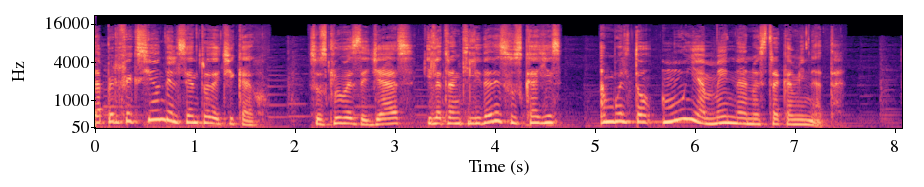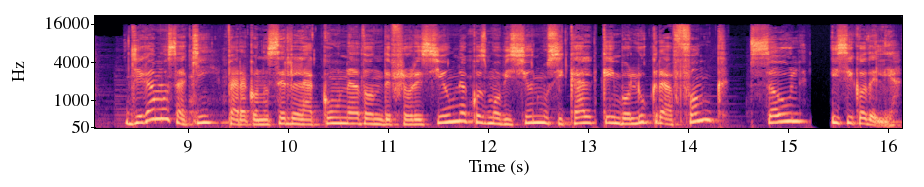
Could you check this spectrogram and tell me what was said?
La perfección del centro de Chicago, sus clubes de jazz y la tranquilidad de sus calles han vuelto muy amena nuestra caminata. Llegamos aquí para conocer la cuna donde floreció una cosmovisión musical que involucra funk, soul y psicodelia.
